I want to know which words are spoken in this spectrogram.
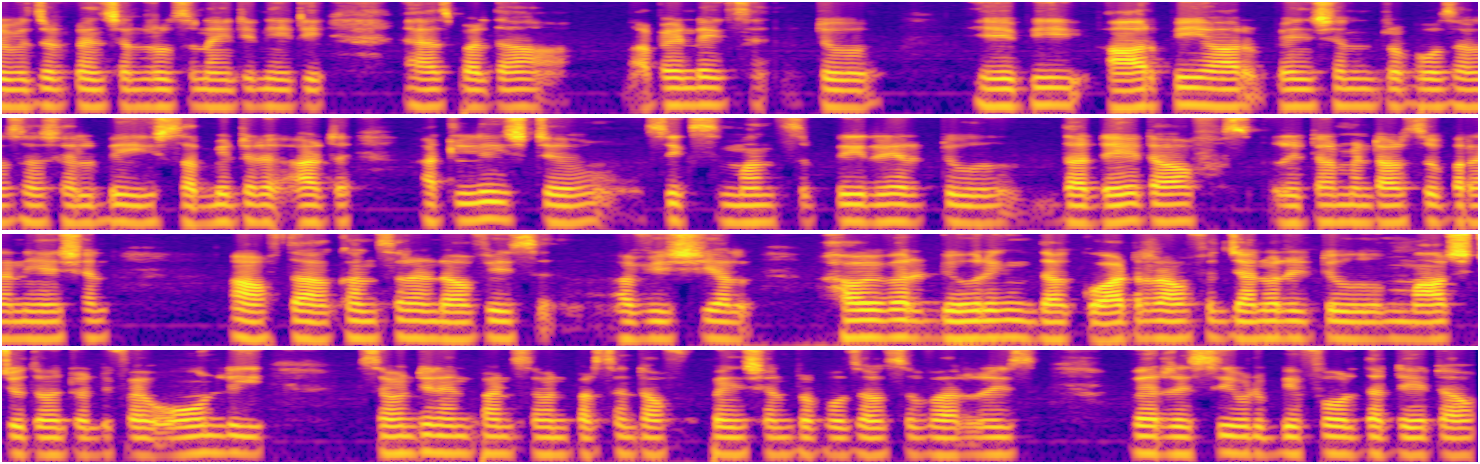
Revised Pension Rules 1980 as per the appendix to AP RPR pension proposals shall be submitted at at least six months period to the date of retirement or superannuation. Of the concerned office official. However, during the quarter of January to March 2025, only 79.7% of pension proposals were res- were received before the date of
